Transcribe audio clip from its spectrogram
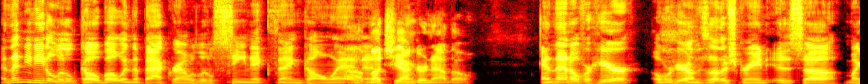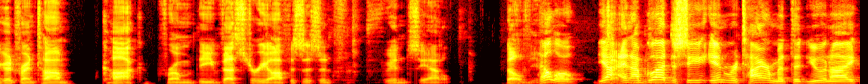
And then you need a little gobo in the background with a little scenic thing going. Uh, and, much younger now, though. And then over here, over here on this other screen is uh, my good friend Tom Cock from the Vestory offices in in Seattle, Bellevue. Hello. Yeah, and I'm glad to see in retirement that you and I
